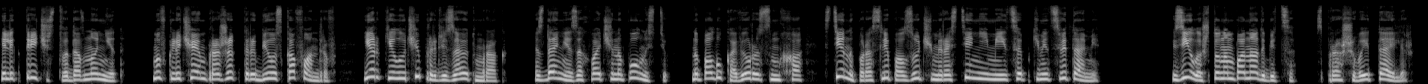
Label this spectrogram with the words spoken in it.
электричества давно нет. Мы включаем прожекторы биоскафандров, яркие лучи прорезают мрак. Здание захвачено полностью, на полу ковер из мха, стены поросли ползучими растениями и цепкими цветами. «Зила, что нам понадобится?» — спрашивает Тайлер.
